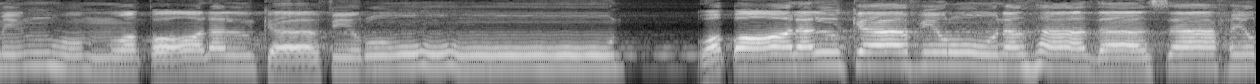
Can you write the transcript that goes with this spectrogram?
منهم وقال الكافرون وقال الكافرون هذا ساحر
